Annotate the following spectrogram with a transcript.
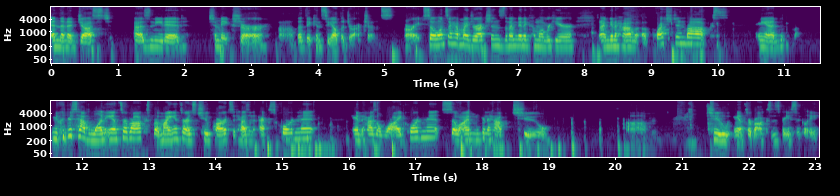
and then adjust as needed to make sure uh, that they can see all the directions. All right, so once I have my directions, then I'm going to come over here I'm going to have a question box and you could just have one answer box, but my answer has two parts. It has an X coordinate and it has a Y coordinate. So I'm going to have two um, two answer boxes basically.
